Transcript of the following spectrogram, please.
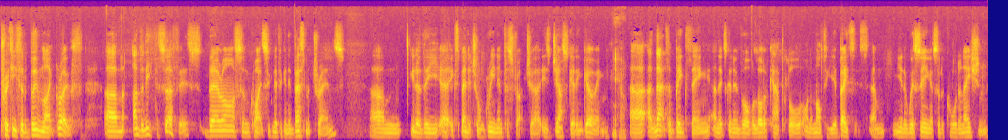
pretty sort of boom-like growth. Um, underneath the surface, there are some quite significant investment trends. Um, you know, the uh, expenditure on green infrastructure is just getting going, yeah. uh, and that's a big thing, and it's going to involve a lot of capital on a multi-year basis. And you know, we're seeing a sort of coordination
